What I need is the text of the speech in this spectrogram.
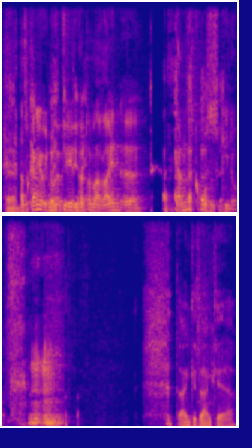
Ähm, also kann ich euch nur empfehlen, hört doch mal rein, äh, ganz großes Kino. Danke, danke, ja.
